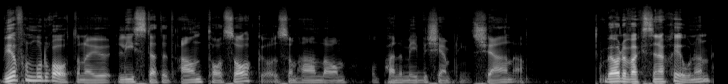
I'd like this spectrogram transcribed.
Vi har från Moderaterna ju listat ett antal saker som handlar om, om pandemibekämpningens kärna. Både vaccinationen,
